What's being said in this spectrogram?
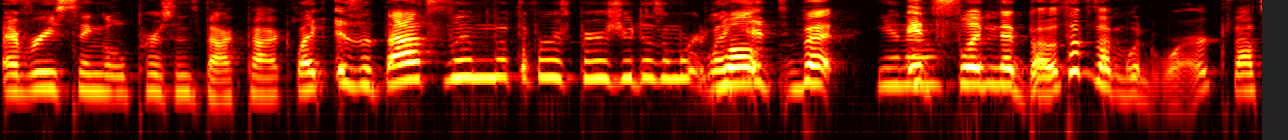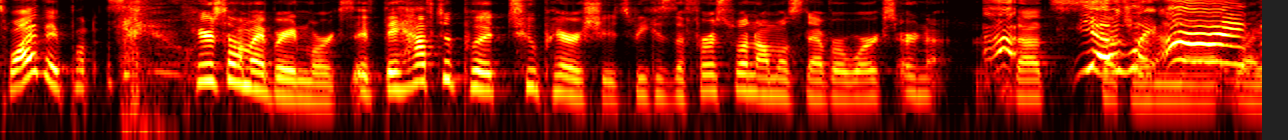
every single person's backpack? Like, is it that slim that the first parachute doesn't work? Like, Well, it's, but you know? it's slim that both of them would work. That's why they put it. here's how my brain works. If they have to put two parachutes because the first one almost never works, or not, that's yeah, I such was a like, not "Ah, right that's-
